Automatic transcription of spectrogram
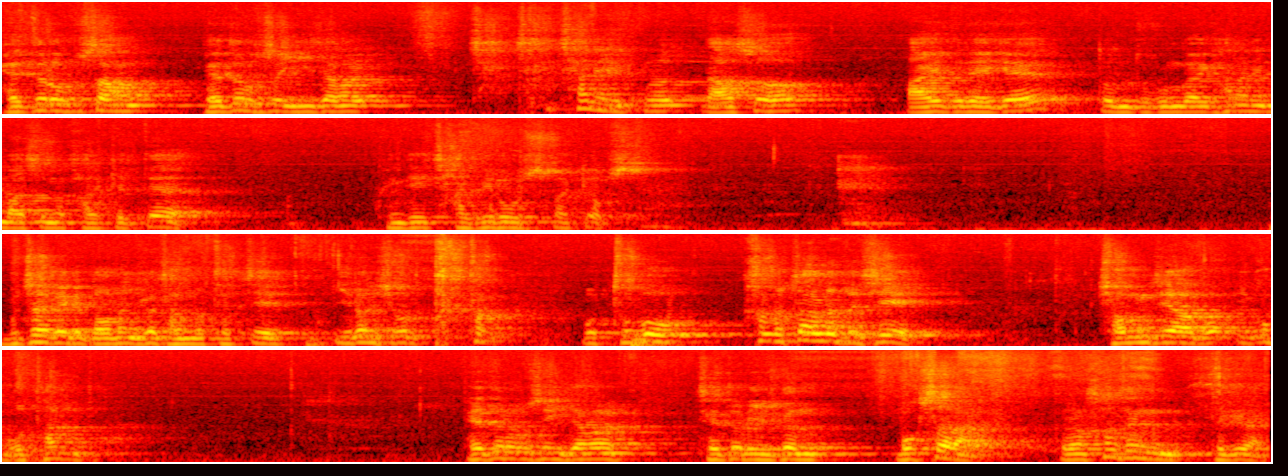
베드로 후상 베드로후서 2장을 찬찬히 읽고 나서 아이들에게 또 누군가에게 하나님 말씀을 가르칠 때 굉장히 자비로울 수밖에 없어요. 무자비하게 너는 이거 잘못했지 이런 식으로 탁탁 뭐 두부 칼로 자르듯이 정죄하고 이거 못합니다. 베드로후서 2장을 제대로 읽은 목사랑 그런 선생님들이랑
